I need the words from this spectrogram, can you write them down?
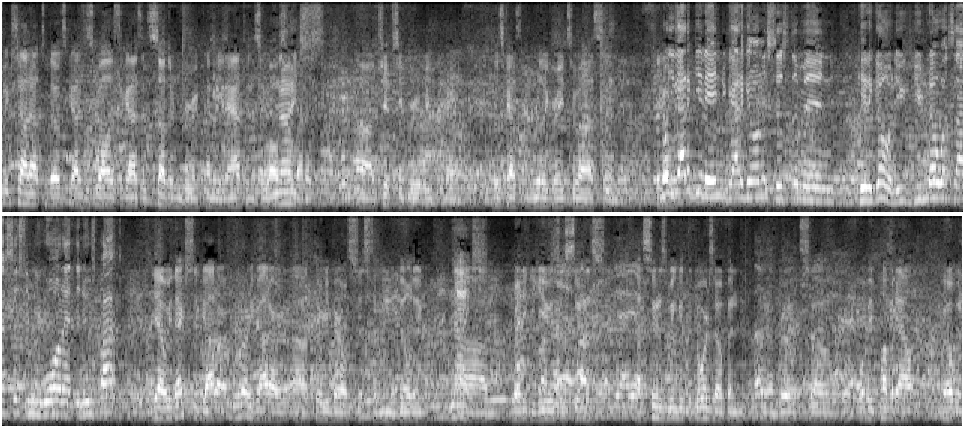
big shout out to those guys as well as the guys at Southern Brewing Company in Athens who also nice. let us uh, Gypsy Brew. We, you know, those guys have been really great to us. And you know, well, you got to get in, you got to get on the system and get it going. Do you, you know what size system you want at the new spot? Yeah, we've actually got our we've already got our uh, 30 barrel system in the building, nice, um, ready to use as soon as as soon as we can get the doors open and brew it. So we'll, we'll, be pumping out. We're hoping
